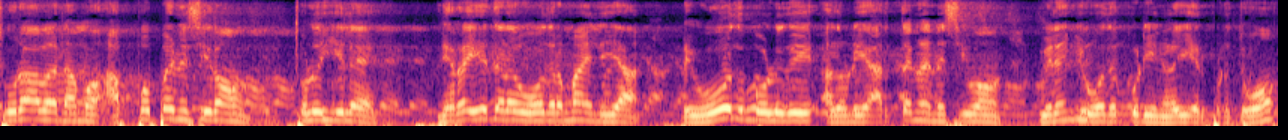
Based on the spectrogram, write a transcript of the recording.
சூறாவை நம்ம அப்பப்போ என்ன செய்கிறோம் தொழுகையில் நிறைய தடவை ஓதுறோமா இல்லையா? இப்படி ஓதும் பொழுது அதனுடைய அர்த்தங்கள் என்ன செய்வோம்? விளங்கி ஓதக்கூடிய நிலையை ஏற்படுத்துவோம்.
